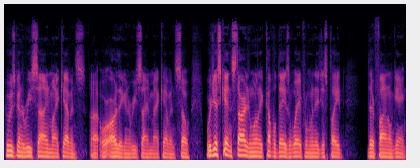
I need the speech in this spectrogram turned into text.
who's going to re-sign Mike Evans, uh, or are they going to re-sign Mike Evans? So we're just getting started, and we're only a couple days away from when they just played their final game.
